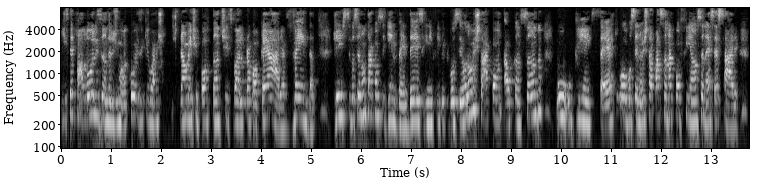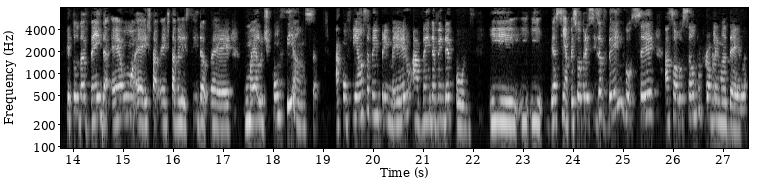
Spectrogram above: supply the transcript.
E você falou, Lisandra, de uma coisa que eu acho extremamente importante, isso vale para qualquer área: venda. Gente, se você não está conseguindo vender, significa que você ou não está alcançando o, o, cliente certo, ou você não está passando a confiança necessária. Porque toda venda é, é, é estabelecida é, um elo de confiança. A confiança vem primeiro, a venda vem depois. E, e, e, assim, a pessoa precisa ver em você a solução para o problema dela.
